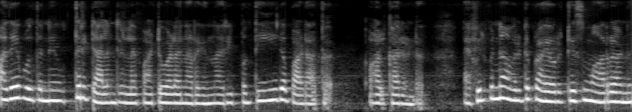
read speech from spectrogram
അതേപോലെ തന്നെ ഒത്തിരി ടാലന്റുള്ള പാട്ട് പാടാൻ അറിയുന്നവർ ഇപ്പം തീരെ പാടാത്ത ആൾക്കാരുണ്ട്. ലൈഫിൽ പിന്നെ അവരുടെ പ്രയോറിറ്റീസ് മാറുകയാണ്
